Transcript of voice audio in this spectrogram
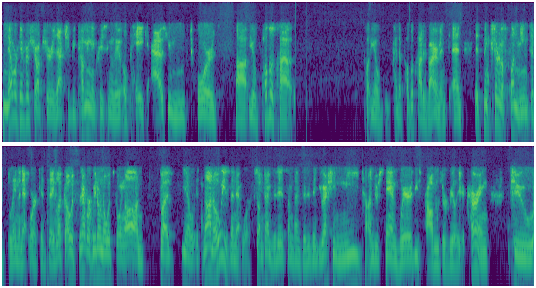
network infrastructure is actually becoming increasingly opaque as you move towards, uh, you know, public cloud, you know, kind of public cloud environments. And it's been sort of a fun meme to blame the network and say, look, oh, it's the network. We don't know what's going on but you know it's not always the network. Sometimes it is sometimes it isn't. You actually need to understand where these problems are really occurring to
